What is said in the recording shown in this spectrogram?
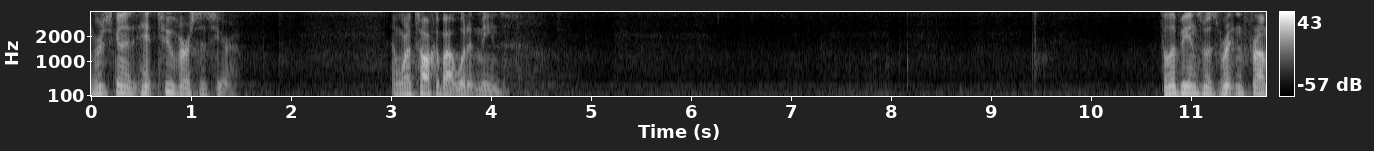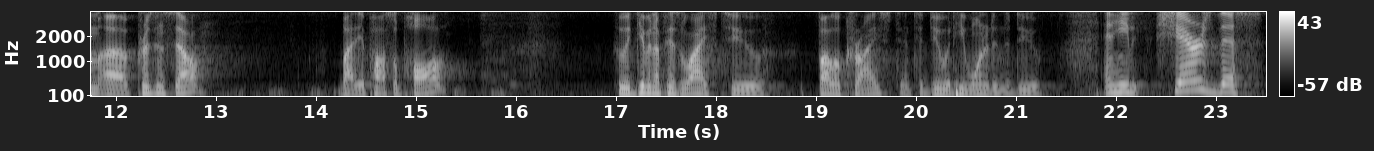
We're just going to hit two verses here. And we're going to talk about what it means. Philippians was written from a prison cell by the Apostle Paul, who had given up his life to follow Christ and to do what he wanted him to do. And he shares this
